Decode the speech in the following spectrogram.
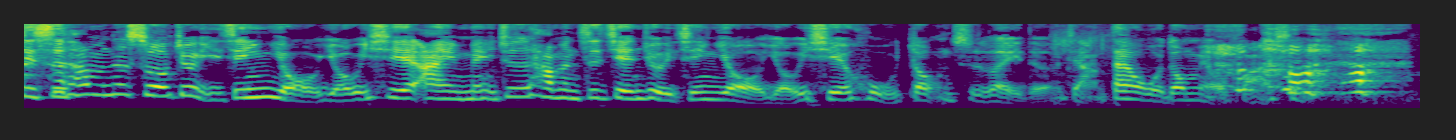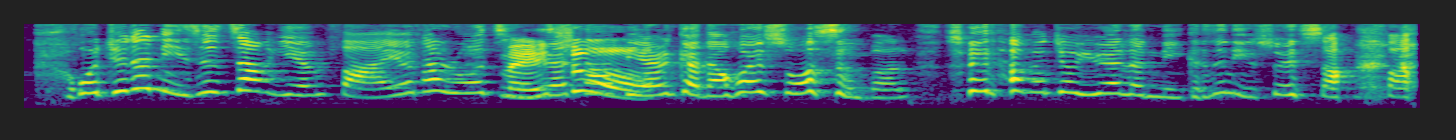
其实他们那时候就已经有有一些暧昧，就是他们之间就已经有有一些互动之类的，这样，但我都没有发现。我觉得你是这样演法，因为他如果只约到别人可能会说什么，所以他们就约了你，可是你睡沙发。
